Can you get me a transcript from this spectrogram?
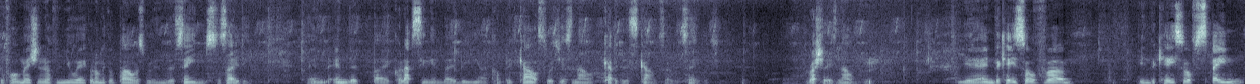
the formation of new economical powers within the same society and ended by collapsing and by being a complete chaos, which is now capitalist chaos, I would say, which uh, Russia is now. Yeah, in the case of um, in the case of Spain,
